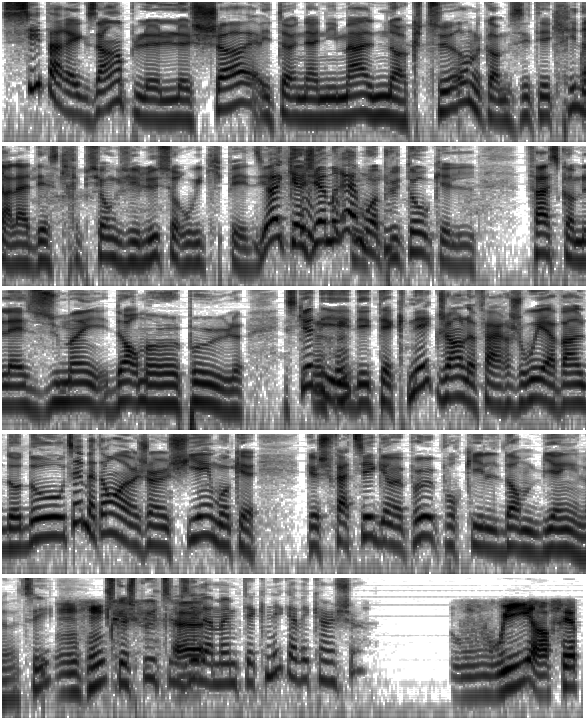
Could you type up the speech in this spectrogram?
Si, par exemple, le chat est un animal nocturne, comme c'est écrit dans la description que j'ai lue sur Wikipédia, que j'aimerais, moi, plutôt qu'il fasse comme les humains et dorme un peu, est-ce qu'il y a des, des techniques, genre le faire jouer avant le dodo? Tu sais, mettons, euh, j'ai un chien, moi, que, que je fatigue un peu pour qu'il dorme bien, là, tu sais. Mhm. Est-ce que je peux utiliser Euh, la même technique avec un chat? Oui, en fait,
